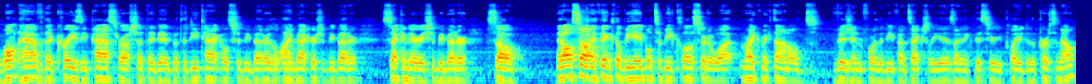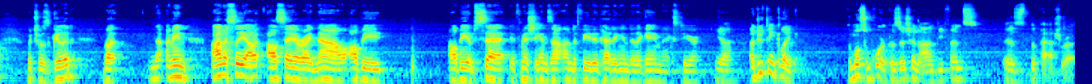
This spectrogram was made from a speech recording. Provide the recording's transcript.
won't have the crazy pass rush that they did, but the D tackles should be better. The Mhm. linebackers should be better. Secondary should be better. So it also, I think, they'll be able to be closer to what Mike Macdonald's vision for the defense actually is. I think this year he played to the personnel, which was good. But I mean, honestly, I'll, I'll say it right now. I'll be, I'll be upset if Michigan's not undefeated heading into the game next year. yeah, I do think like the most important position on defense is the pass rush.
